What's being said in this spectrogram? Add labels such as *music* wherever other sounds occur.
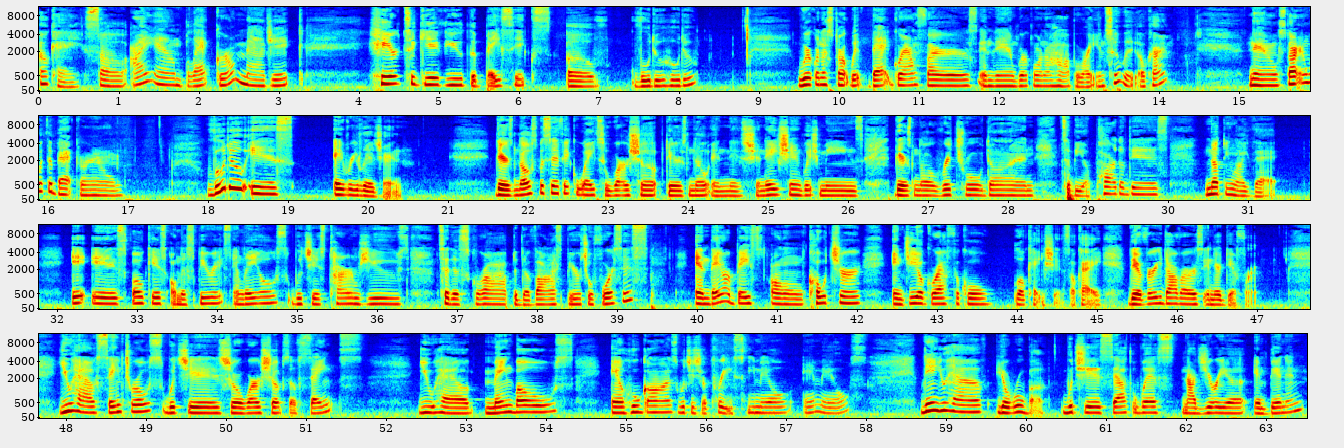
Okay, so I am Black Girl Magic here to give you the basics of voodoo hoodoo. We're going to start with background first and then we're going to hop right into it, okay? Now, starting with the background, voodoo is a religion. There's no specific way to worship. There's no initiation, which means there's no ritual done to be a part of this. Nothing like that. It is focused on the spirits and loas, which is terms used to describe the divine spiritual forces. And they are based on culture and geographical locations, okay? They're very diverse and they're different. You have santeros, which is your worships of saints. You have mambos and houngans, which is your priests, female and males. Then you have Yoruba, which is Southwest Nigeria and Benin.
